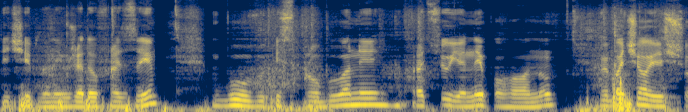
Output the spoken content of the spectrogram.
підчіплений вже до фрези. Був і спробуваний, працює непогано. Вибачаю, що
